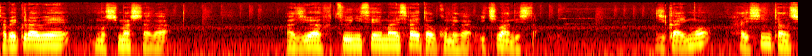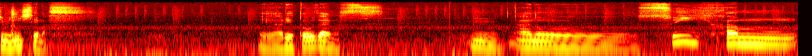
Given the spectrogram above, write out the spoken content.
食べ比べもしましたが味は普通に精米されたお米が一番でした次回も配信楽しみにしています、えー、ありがとうございますうん。あの、炊飯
